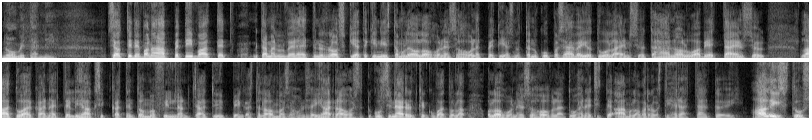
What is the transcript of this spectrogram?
No mitä niin? Se otti ne vanhat petivaatteet, mitä mä en ollut vielä heittänyt roskia, teki niistä mulle olohuoneen sohvalle peti ja sanoi, että nukupa sä jo tuolla ensi että hän haluaa viettää ensi laatuaikaa näiden lihaksikkaiden Tommo Finlandia-tyyppien kanssa täällä omassa huoneessa ihan rauhassa. Kun sinä röntgen kuva tuolla olohuoneen sohvalla ja tuu hänet sitten aamulla varovasti herättää töihin. Alistus.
